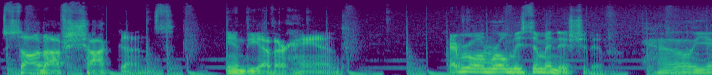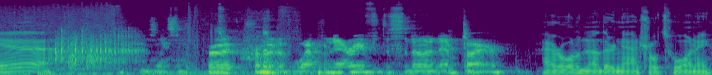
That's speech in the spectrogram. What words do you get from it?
sawed-off shotguns in the other hand. Everyone, roll me some initiative. Hell yeah! Seems like some pr- primitive weaponry for the Sonoan Empire. I rolled another natural twenty.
